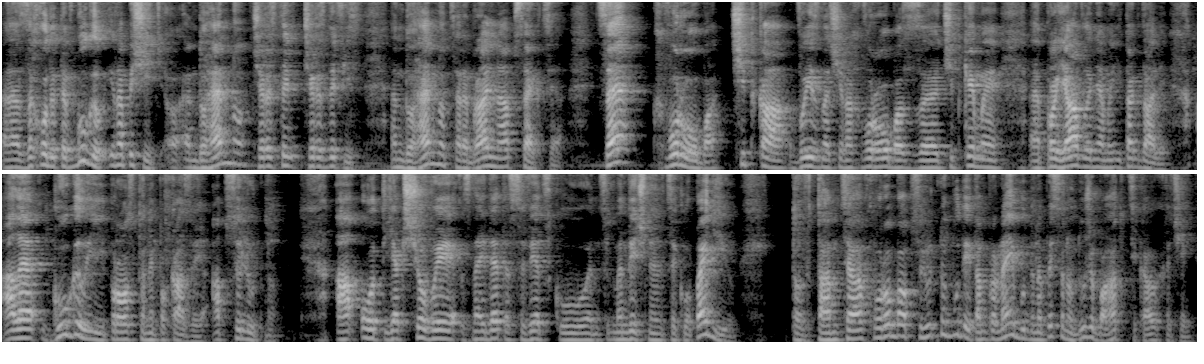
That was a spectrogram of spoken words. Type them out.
е, заходите в Google і напишіть е, ендогенно через, через дефіс. Ендогенно-церебральна абсекція. Це хвороба, чітка визначена хвороба з чіткими е, проявленнями і так далі. Але Google її просто не показує абсолютно. А от якщо ви знайдете совєтську медичну енциклопедію, то там ця хвороба абсолютно буде, і там про неї буде написано дуже багато цікавих речей.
